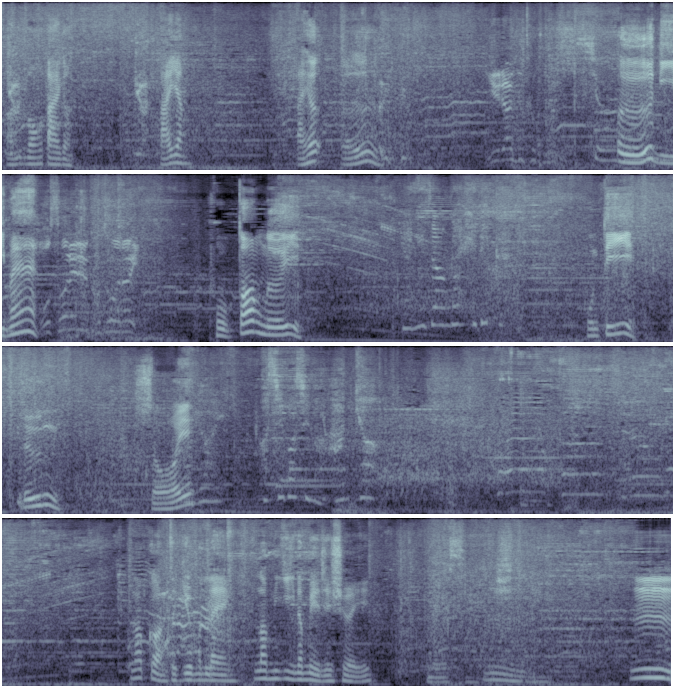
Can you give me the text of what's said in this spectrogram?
เอาลูกน้องตายก่อน ตายยัง ตายเหอะเออ เออ ดีมาก ถูกต้องเลย คุณตี ดึง สวย รอบก่อนสกิลมันแรง รอบนี้ยิงดาเมจเฉยๆ อือืม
